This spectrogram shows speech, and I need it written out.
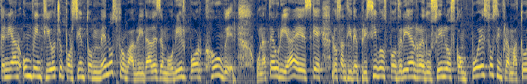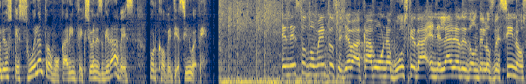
tenían un 28% menos probabilidades de morir por COVID. Una teoría es que los antidepresivos podrían reducir los compuestos inflamatorios que suelen provocar infecciones graves COVID-19. En estos momentos se lleva a cabo una búsqueda en el área de donde los vecinos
